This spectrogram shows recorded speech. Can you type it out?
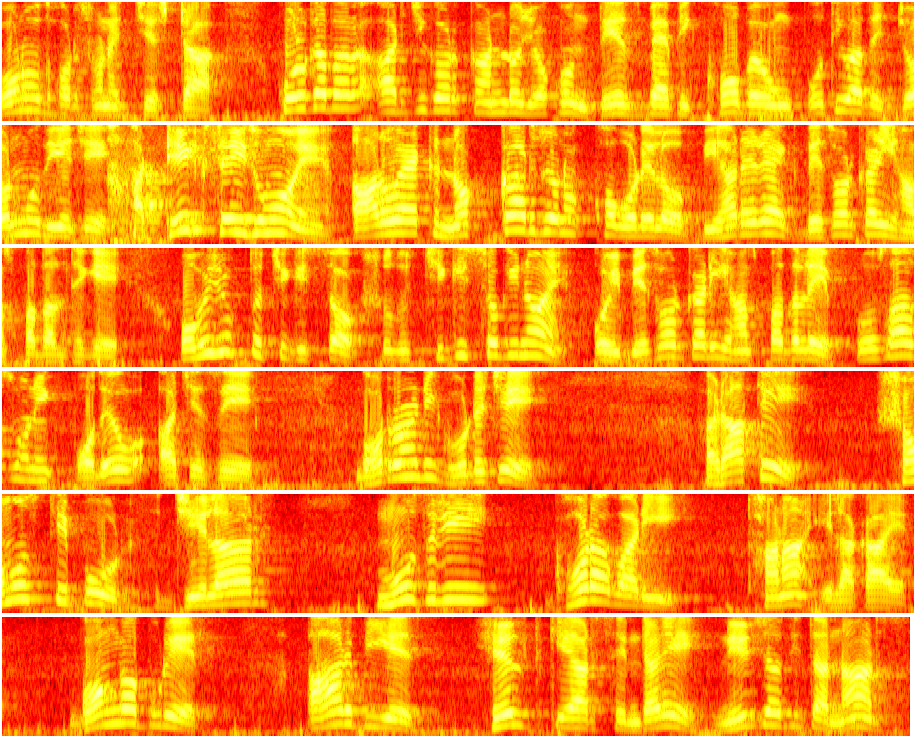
গণধর্ষণের চেষ্টা। কলকাতার আর্জিকর কাণ্ড যখন দেশব্যাপী ক্ষোভ এবং প্রতিবাদের জন্ম দিয়েছে, আর ঠিক সেই সময়ে আরও এক নক্কারজনক খবর এলো বিহারের এক বেসরকারি হাসপাতাল থেকে। অভিযুক্ত চিকিৎসক শুধু চিকিৎসকই নয়, ওই বেসরকারি হাসপাতালে প্রশাসনিক পদেও আছে সে। ঘটনাটি ঘটেছে রাতে সমস্তিপুর জেলার মুজরি ঘোড়াবাড়ি থানা এলাকায় গঙ্গাপুরের আরবিএস হেলথ কেয়ার সেন্টারে নির্যাতিতা নার্স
